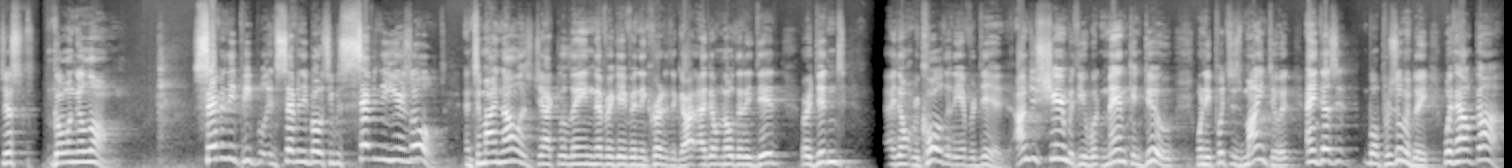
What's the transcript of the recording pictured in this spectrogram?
just going along. 70 people in 70 boats. He was 70 years old. And to my knowledge, Jack LaLanne never gave any credit to God. I don't know that he did or didn't. I don't recall that he ever did. I'm just sharing with you what man can do when he puts his mind to it, and he does it, well, presumably, without God.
